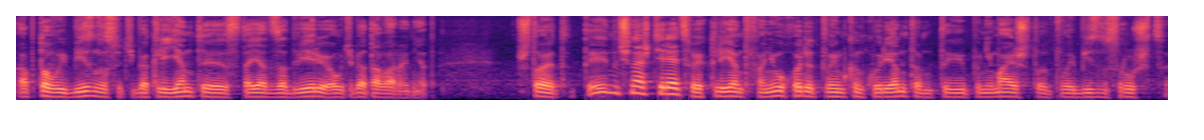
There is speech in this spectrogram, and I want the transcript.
оптовый бизнес, у тебя клиенты стоят за дверью, а у тебя товара нет. Что это? Ты начинаешь терять своих клиентов, они уходят твоим конкурентам, ты понимаешь, что твой бизнес рушится.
